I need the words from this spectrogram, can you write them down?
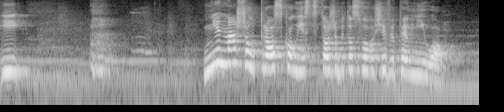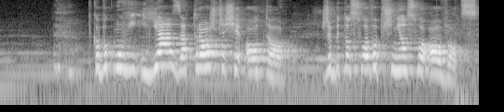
I nie naszą troską jest to, żeby to słowo się wypełniło. Tylko Bóg mówi: Ja zatroszczę się o to, żeby to słowo przyniosło owoc.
